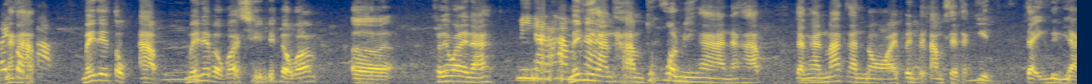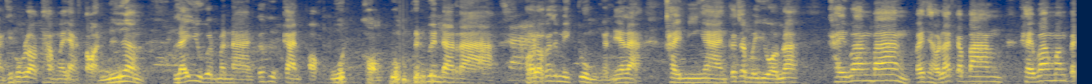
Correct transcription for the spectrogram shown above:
ไม่นะตครักบอับ ไม่ได้ตกอับไม่ได้แบบว่าชีวิตแบบว่าเออเขาเรียกว่าอะไรนะ มีงานทำไม่มีค่ะ งานทำทุกคนมีงานนะครับ แต่งานมากงานน้อยเป็นไปตามเศรษฐกิจ แต่อีกหนึ่งอย่างที่พวกเราทำกันอย่างต่อเนื่อง และอยู่กันมานานก็คือการออกบูธของกลุ่มเพื่อนๆดารา ใช่ เพราะเราก็จะมีกลุ่มกันเนี่ยแหละ ใครมีงานก็จะมาโยนว่า ใครว่างบ้าง ไปแถวลาดกระบัง ใครว่างบ้างไป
